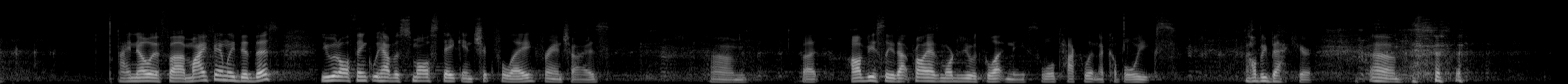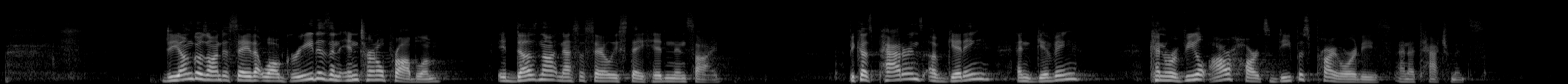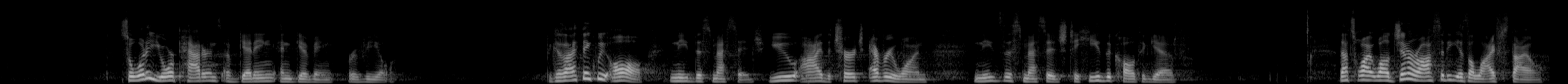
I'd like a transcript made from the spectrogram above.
I know if uh, my family did this, you would all think we have a small stake in Chick fil A franchise. Um, but Obviously, that probably has more to do with gluttony, so we'll tackle it in a couple weeks. I'll be back here. Um, DeYoung goes on to say that while greed is an internal problem, it does not necessarily stay hidden inside. Because patterns of getting and giving can reveal our heart's deepest priorities and attachments. So, what do your patterns of getting and giving reveal? Because I think we all need this message. You, I, the church, everyone needs this message to heed the call to give. That's why, while generosity is a lifestyle,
